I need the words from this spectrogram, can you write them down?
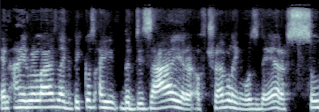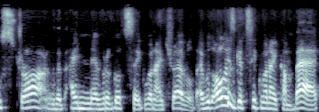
and i realized like because i the desire of traveling was there so strong that i never got sick when i traveled. I would always get sick when i come back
